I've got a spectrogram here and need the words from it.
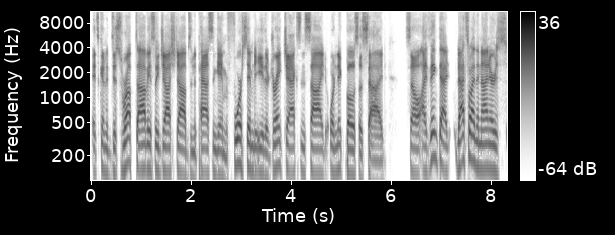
It's going to disrupt, obviously, Josh Dobbs in the passing game and force him to either Drake Jackson's side or Nick Bosa's side. So I think that that's why the Niners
